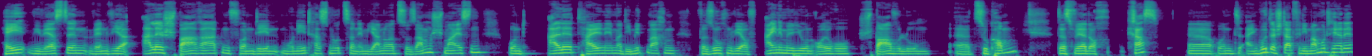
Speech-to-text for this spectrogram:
hey, wie wäre es denn, wenn wir alle Sparraten von den Monetas-Nutzern im Januar zusammenschmeißen und alle Teilnehmer, die mitmachen, versuchen wir auf eine Million Euro Sparvolumen äh, zu kommen. Das wäre doch krass äh, und ein guter Start für die Mammutherde.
